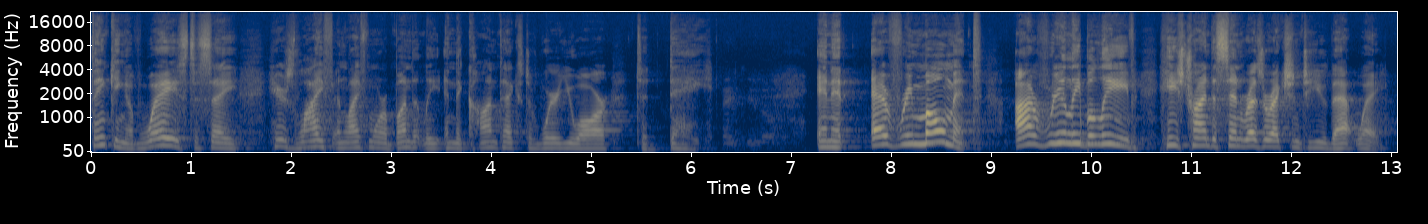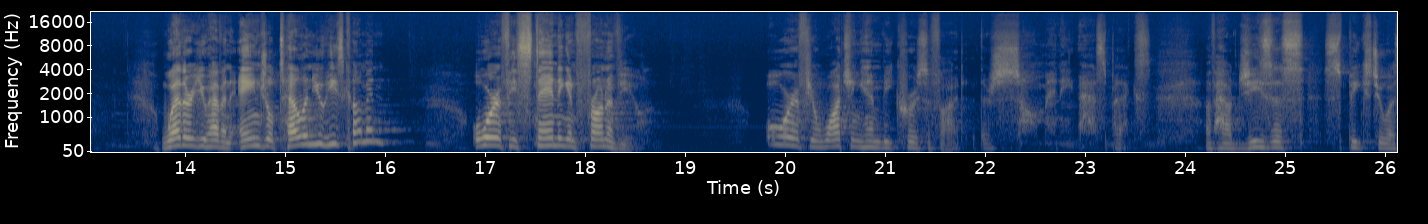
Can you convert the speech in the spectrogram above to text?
thinking of ways to say, here's life and life more abundantly in the context of where you are today. and at every moment, I really believe he's trying to send resurrection to you that way. Whether you have an angel telling you he's coming, or if he's standing in front of you, or if you're watching him be crucified, there's so many aspects of how Jesus speaks to us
